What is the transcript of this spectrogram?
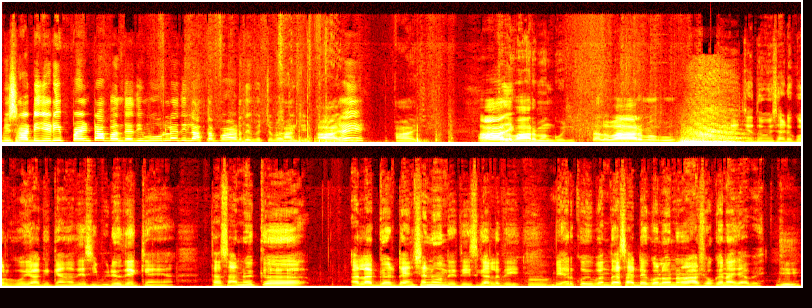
ਵੀ ਸਾਡੀ ਜਿਹੜੀ ਪੈਂਟ ਆ ਬੰਦੇ ਦੀ ਮੂਰਲੇ ਦੀ ਲੱਤ ਪਾੜ ਦੇ ਵਿੱਚ ਵੱਜ ਹਾਂਜੀ ਆ ਹੈ ਜੀ। ਆ ਹੈ ਜੀ। ਆ ਦੇਖ। ਤਲਵਾਰ ਮੰਗੂ ਜੀ। ਤਲਵਾਰ ਵਾਂਗੂ। ਤੇ ਜਦੋਂ ਵੀ ਸਾਡੇ ਕੋਲ ਕੋਈ ਆ ਕੇ ਕਹਿੰਦਾ ਵੀ ਅਸੀਂ ਵੀਡੀਓ ਦੇਖ ਕੇ ਆਏ ਆ ਤਾਂ ਸਾਨੂੰ ਇੱਕ ਅਲੱਗ ਟੈਨਸ਼ਨ ਹੁੰਦੀ ਸੀ ਇਸ ਗੱਲ ਦੀ ਵੀ ਯਾਰ ਕੋਈ ਬੰਦਾ ਸਾਡੇ ਕੋਲੋਂ ਨਿਰਾਸ਼ ਹੋ ਕੇ ਨਾ ਜਾਵੇ। ਜੀ।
